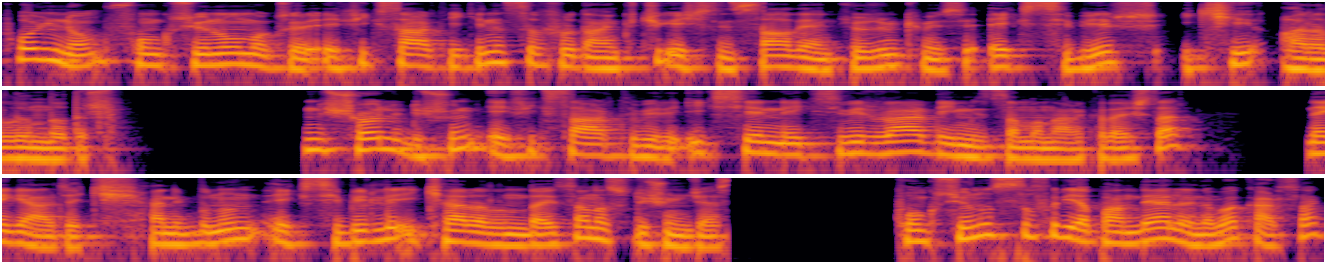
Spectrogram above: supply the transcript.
polinom fonksiyonu olmak üzere fx artı 2'nin sıfırdan küçük eşitini sağlayan çözüm kümesi eksi 1, 2 aralığındadır. Şimdi şöyle düşün. fx artı 1'i x yerine eksi 1 verdiğimiz zaman arkadaşlar ne gelecek? Hani bunun eksi 1 ile 2 aralığındaysa nasıl düşüneceğiz? Fonksiyonun sıfır yapan değerlerine bakarsak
